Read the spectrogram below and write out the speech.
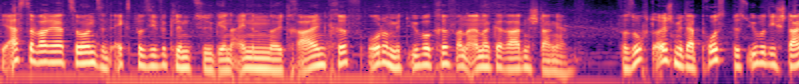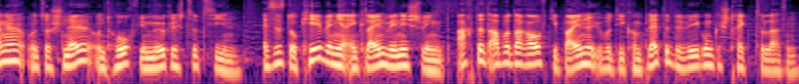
Die erste Variation sind explosive Klimmzüge in einem neutralen Griff oder mit Übergriff an einer geraden Stange. Versucht euch mit der Brust bis über die Stange und so schnell und hoch wie möglich zu ziehen. Es ist okay, wenn ihr ein klein wenig schwingt, achtet aber darauf, die Beine über die komplette Bewegung gestreckt zu lassen.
